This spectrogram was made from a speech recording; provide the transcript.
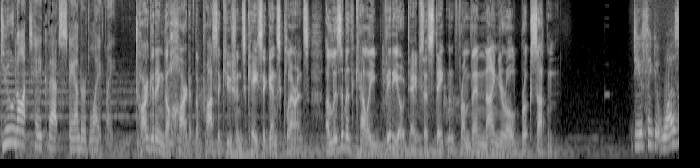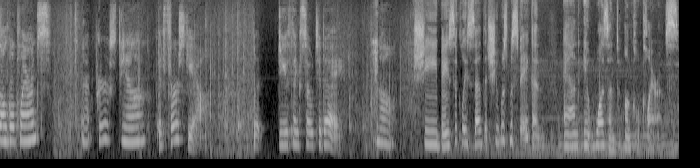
do not take that standard lightly. Targeting the heart of the prosecution's case against Clarence, Elizabeth Kelly videotapes a statement from then nine year old Brooke Sutton. Do you think it was Uncle Clarence? At first, yeah. At first, yeah. But do you think so today? No. She basically said that she was mistaken and it wasn't Uncle Clarence.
